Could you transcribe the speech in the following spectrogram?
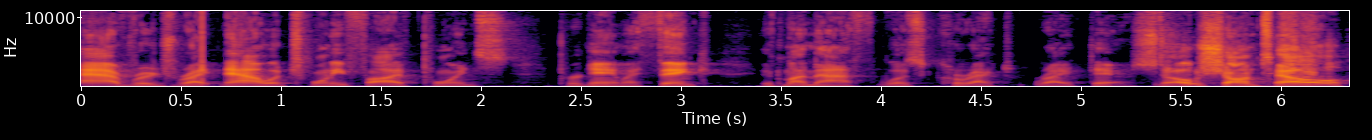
average right now at 25 points per game. I think if my math was correct right there. So Shantelle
